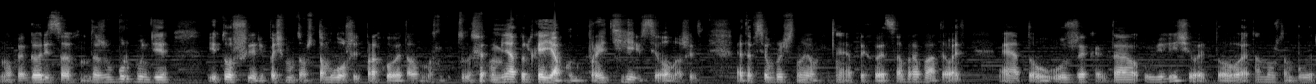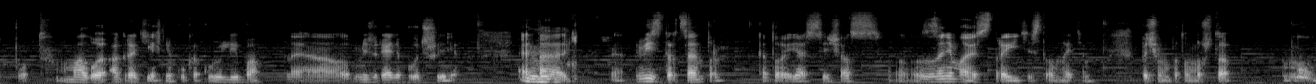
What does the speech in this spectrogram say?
ну, как говорится, даже в Бургундии и то шире. Почему? Потому что там лошадь проходит, а у меня только я могу пройти и все лошадь. Это все вручную э, приходится обрабатывать. Это уже когда увеличивать, то это нужно будет под малую агротехнику какую-либо. Межрядье будет шире. Это mm-hmm визитор-центр, который я сейчас э, занимаюсь строительством этим. Почему? Потому что ну,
